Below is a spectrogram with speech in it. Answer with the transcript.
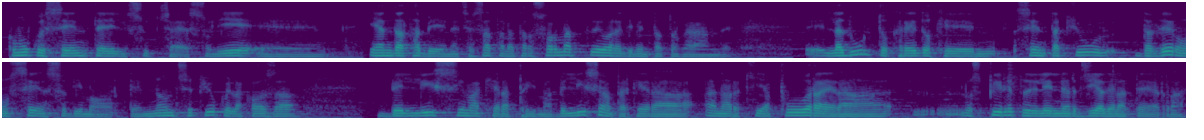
comunque sente il successo. Lì è, è andata bene, c'è stata la trasformazione, è diventato grande. L'adulto credo che senta più davvero un senso di morte, non c'è più quella cosa bellissima che era prima, bellissima perché era anarchia pura, era lo spirito dell'energia della terra,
